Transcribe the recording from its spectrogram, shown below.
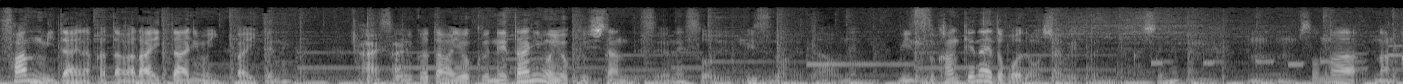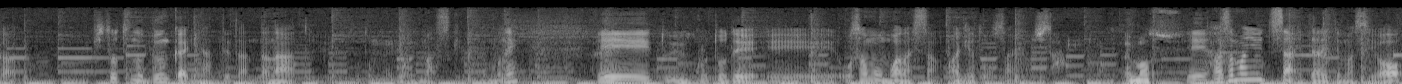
ファンみたいな方がライターにもいっぱいいてね。はいはい。そういう方がよくネタにもよくしたんですよね、そういうウィズのネタをね。ウィズと関係ないところでも喋ったりとかしてね。うんうん、そんな、なんか、一つの文化になってたんだなということも思いますけれどもね。えー、ということで、えー、おさもん話さん、ありがとうございました。あります。えー、狭間ゆうちさんいただいてますよ。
